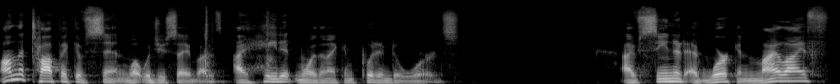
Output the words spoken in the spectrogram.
On the topic of sin, what would you say about it? I hate it more than I can put into words. I've seen it at work in my life,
